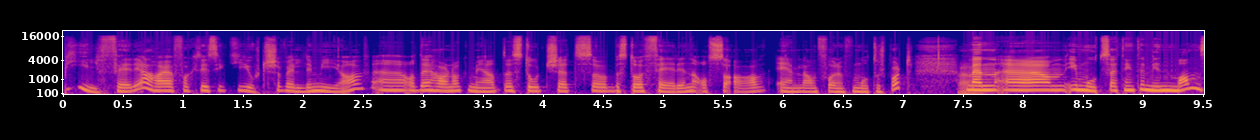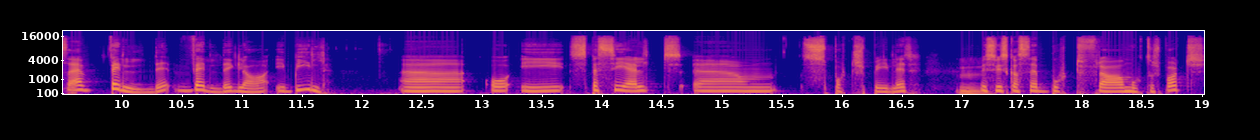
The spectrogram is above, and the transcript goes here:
Bilferie har jeg faktisk ikke gjort så veldig mye av. eh, og det har nok med at stort sett så består feriene også av en eller annen form for motorsport. Ja. Men eh, i motsetning til min mann, så er jeg veldig, veldig glad i bil. Eh, og i spesielt eh, sportsbiler. Mm. Hvis vi skal se bort fra motorsport.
